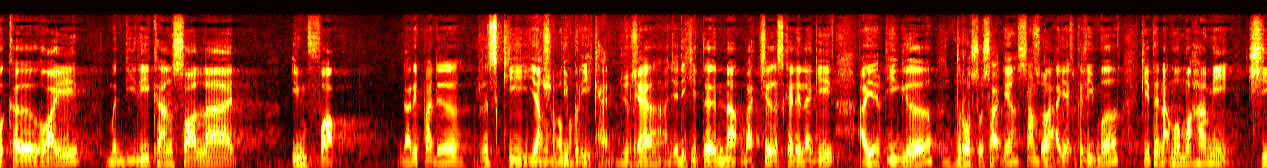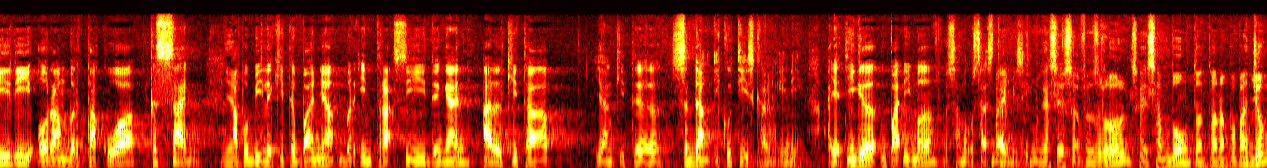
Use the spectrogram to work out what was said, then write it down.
perkara ghaib, mendirikan solat, infak daripada rezeki yang diberikan Yes. ya jadi kita nak baca sekali lagi ayat 3 terus ustaznya sampai So, ayat kelima kita nak memahami ciri orang bertakwa kesan Ya. apabila kita banyak berinteraksi dengan al-kitab yang kita sedang ikuti sekarang ini ayat 3 4 5 bersama ustaz Baik, Tarmizi terima kasih Ustaz Fazrul. Saya sambung tuan-tuan dan puan-puan. Jom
